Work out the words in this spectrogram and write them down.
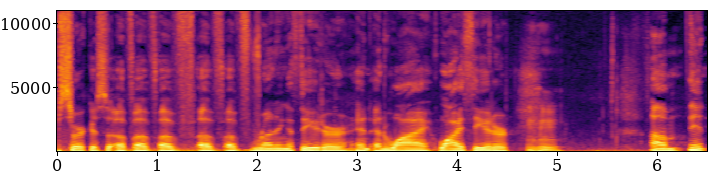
circus of, of, of, of, of running a theater and, and why why theater. Mm-hmm. Um, and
